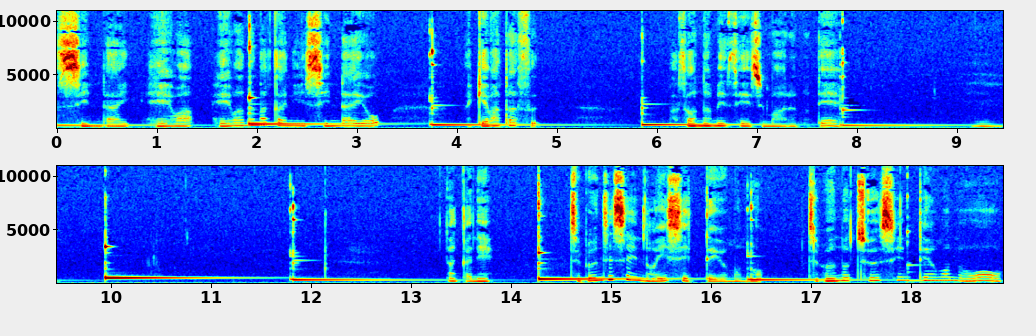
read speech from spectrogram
信頼平和平和の中に信頼を明け渡す、ま、そんなメッセージもあるので、うん、なんかね自分自身の意志っていうもの自分の中心っていうものを、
